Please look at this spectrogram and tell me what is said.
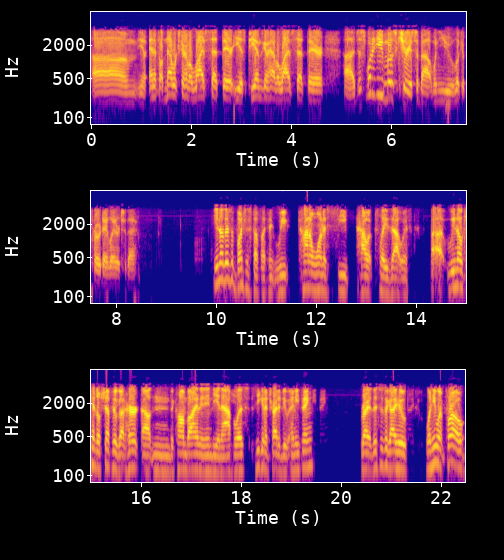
Um, you know, NFL Network's going to have a live set there. ESPN's going to have a live set there. Uh, just what are you most curious about when you look at Pro Day later today? You know, there's a bunch of stuff I think we kind of want to see how it plays out with. Uh, we know Kendall Sheffield got hurt out in the combine in Indianapolis. Is he going to try to do anything? Right. This is a guy who, when he went pro,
